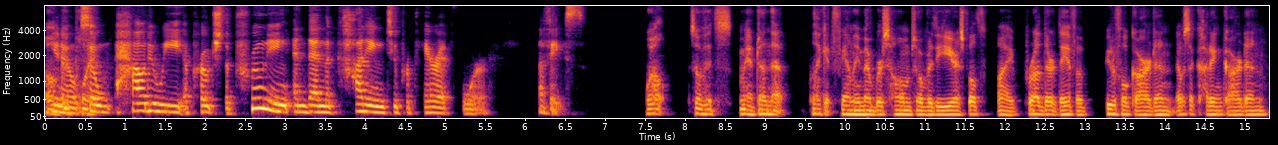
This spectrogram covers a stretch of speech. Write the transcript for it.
Oh, you know, so how do we approach the pruning and then the cutting to prepare it for a vase? Well, so if it's, I mean, I've done that like at family members' homes over the years. Both my brother, they have a beautiful garden. That was a cutting garden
